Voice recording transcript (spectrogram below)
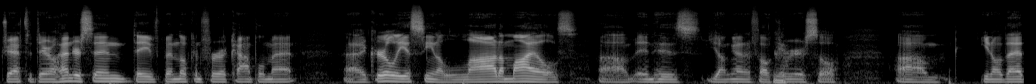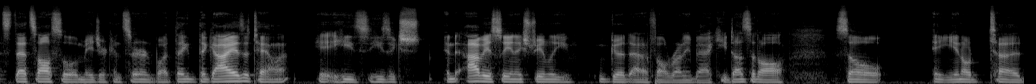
drafted Darrell Henderson. They've been looking for a compliment. Uh, Gurley has seen a lot of miles um, in his young NFL career, so um, you know that's that's also a major concern. But the the guy is a talent. He's he's ex- and obviously an extremely good NFL running back. He does it all. So eh, you know to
